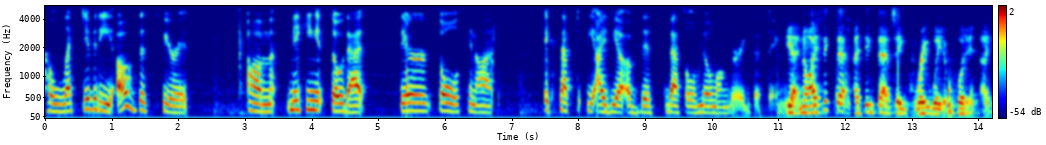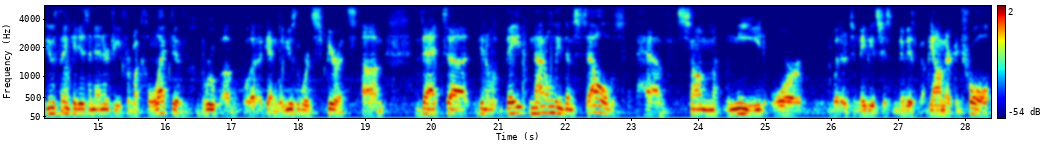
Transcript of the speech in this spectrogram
collectivity of the spirits, um, making it so that their souls cannot accept the idea of this vessel no longer existing. Yeah, no, I think that I think that's a great way to put it. I do think it is an energy from a collective group of, again, we'll use the word spirits, um, that uh, you know they not only themselves have some need or whether it's maybe it's just maybe it's beyond their control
